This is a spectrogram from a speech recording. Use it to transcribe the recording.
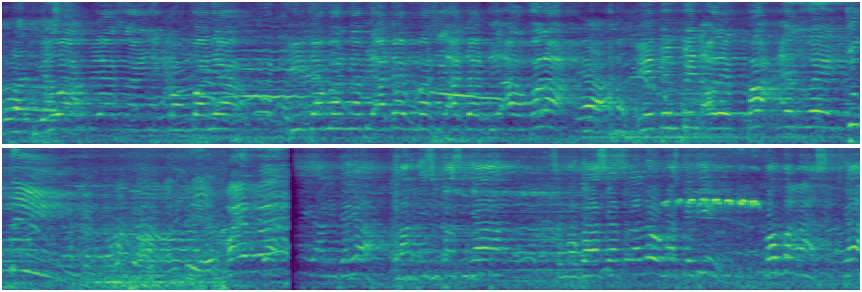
luar biasa. luar biasa ini kerombanya di zaman Nabi Adam masih ada di Al-Qala. Ya. Dipimpin oleh Pak RW Jumri. Pak RW. kasih Ali Jaya partisipasinya semoga sehat selalu Mas Dedi kompak Mas ya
